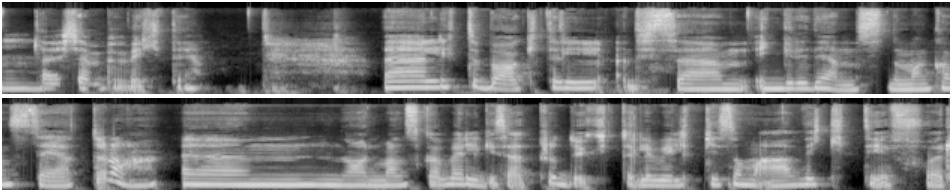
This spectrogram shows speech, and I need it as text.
Mm. Det er kjempeviktig. Eh, litt tilbake til disse ingrediensene man kan se etter da, eh, når man skal velge seg et produkt, eller hvilke som er viktige for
